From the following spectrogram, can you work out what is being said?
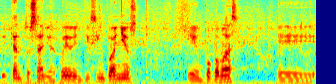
de tantos años, después de 25 años, eh, un poco más eh,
